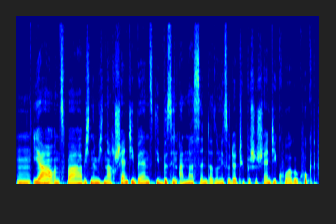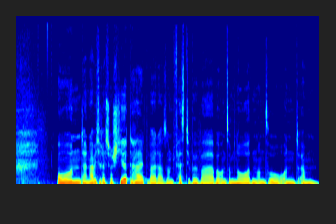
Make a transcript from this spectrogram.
"Mm, ja, und zwar habe ich nämlich nach Shanty-Bands, die ein bisschen anders sind, also nicht so der typische Shanty-Chor geguckt. Und dann habe ich recherchiert halt, weil da so ein Festival war bei uns im Norden und so. Und ähm,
